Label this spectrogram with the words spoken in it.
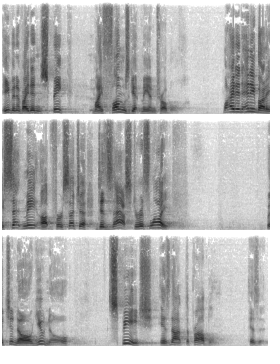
Even if I didn't speak, my thumbs get me in trouble. Why did anybody set me up for such a disastrous life? But you know, you know, speech is not the problem, is it?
